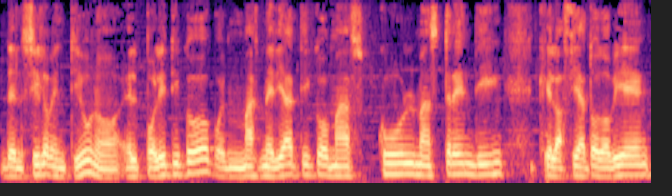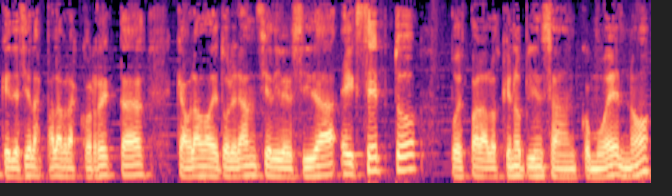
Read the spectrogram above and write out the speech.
del siglo XXI. El político, pues más mediático, más cool, más trending, que lo hacía todo bien, que decía las palabras correctas, que hablaba de tolerancia, diversidad, excepto pues para los que no piensan como él, ¿no?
